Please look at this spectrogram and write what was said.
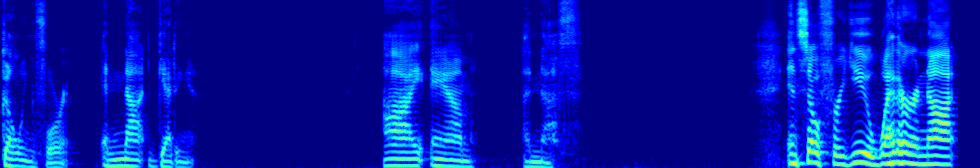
going for it and not getting it. I am enough. And so, for you, whether or not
